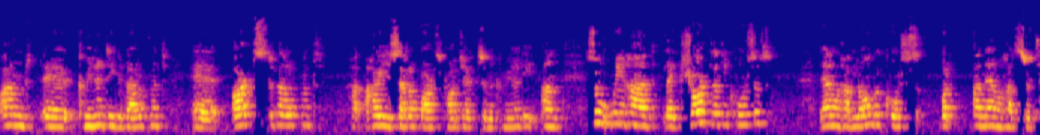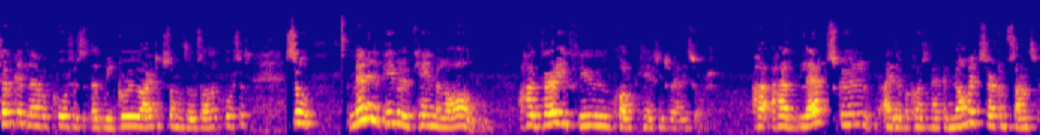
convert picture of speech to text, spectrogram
and uh, community development, uh, arts development, how you set up arts projects in the community, and so we had like short little courses, then we had longer courses, but and then we had certificate level courses that we grew out of some of those other courses. So many of the people who came along had very few qualifications of any sort. Had left school either because of economic circumstance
